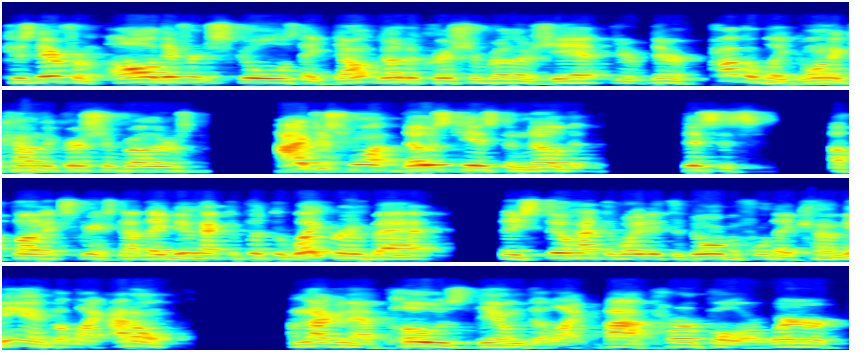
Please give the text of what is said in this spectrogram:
because they're from all different schools. They don't go to Christian Brothers yet. They're, they're probably going to come to Christian Brothers. I just want those kids to know that this is a fun experience. Now, they do have to put the weight room back. They still have to wait at the door before they come in. But like, I don't, I'm not going to oppose them to like buy purple or wear.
